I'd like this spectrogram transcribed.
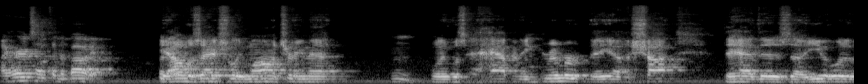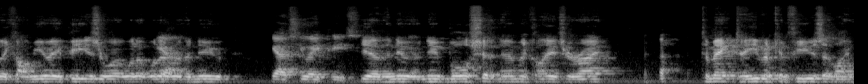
I heard something about it. But Yeah, I was actually monitoring that Hmm. when it was happening. Remember, they uh, shot. They had those. Uh, U, what do they call them? UAPs or what, what, whatever Yeah. the new. Yeah, it's UAPs. Yeah, the new new bullshit nomenclature, right? to make to even confuse it, like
